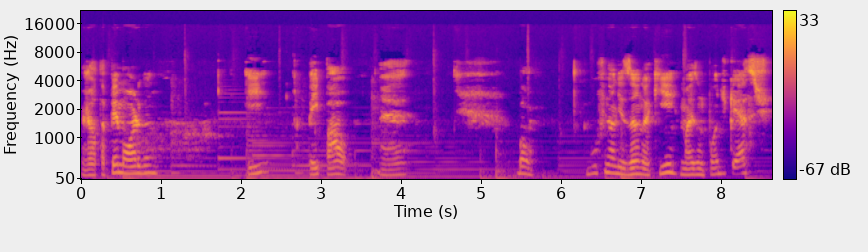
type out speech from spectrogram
JP Morgan e PayPal. É. Bom, vou finalizando aqui mais um podcast.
